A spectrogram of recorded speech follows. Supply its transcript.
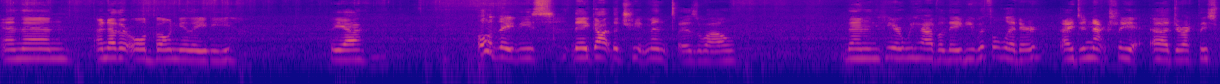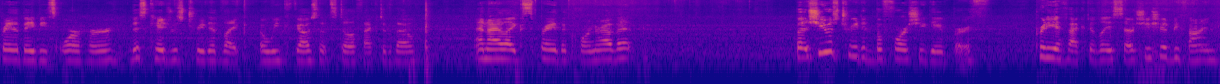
And then another old bony lady. But yeah, old ladies, they got the treatment as well. Then here we have a lady with a litter. I didn't actually uh, directly spray the babies or her. This cage was treated like a week ago, so it's still effective though. And I like spray the corner of it. But she was treated before she gave birth pretty effectively, so she should be fine.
